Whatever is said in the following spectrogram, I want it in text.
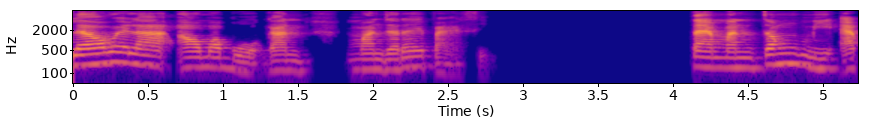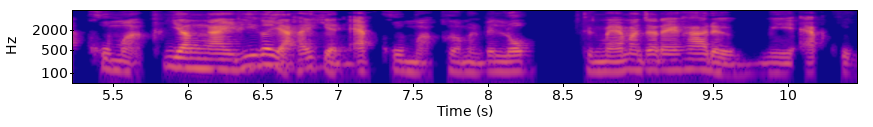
แล้วเวลาเอามาบวกกัน มันจะได้แปดสิบแต่มันต้องมีแอปคุมอะยังไงพี่ก็อยากให้เขียนแอปคุมอะเผื่อมันเป็นลบ ถึงแม้มันจะได้ค่าเดิมมีแอปคุม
